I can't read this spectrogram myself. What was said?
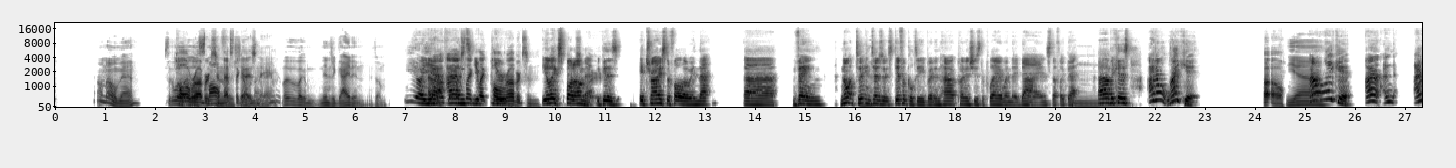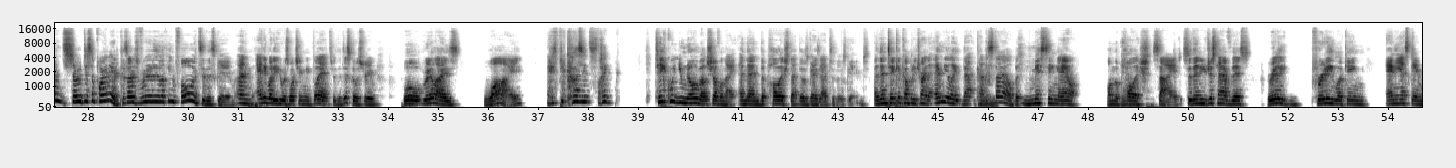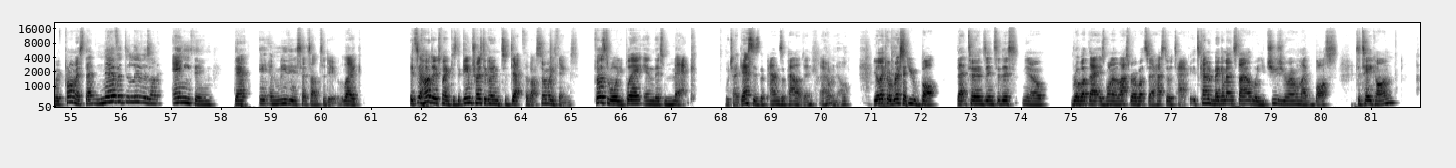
I don't know, man. It's like a Paul a small Robertson, that's the guy's Knight, name. It looks like a Ninja Gaiden or something. yeah, I don't know yeah, if looks like, you're- like Paul you're- Robertson. You're like spot on that because it tries to follow in that uh, vein, not to, in terms of its difficulty, but in how it punishes the player when they die and stuff like that. Mm. Uh, because I don't like it. Uh oh. yeah, I don't like it. I and I'm so disappointed because I was really looking forward to this game. And anybody who was watching me play it through the Disco stream will realize why. It's because it's like take what you know about Shovel Knight and then the polish that those guys add to those games. And then take a mm. company trying to emulate that kind of style, but missing out on the Yeah. polish side. So then you just have this really pretty looking NES game with promise that never delivers on anything that it immediately sets out to do. Like, it's hard to explain because the game tries to go into depth about so many things. First of all, you play in this mech, which I guess is the Panzer Paladin. I don't know. You're like a rescue bot that turns into this, you know, robot that is one of the last robots that has to attack. It's kind of Mega Man styled where you choose your own like boss to take on.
